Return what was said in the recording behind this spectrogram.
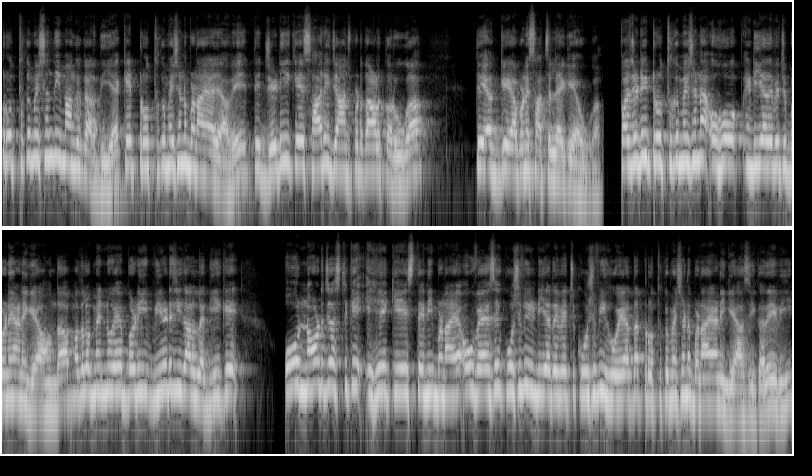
ਟਰੁੱਥ ਕਮਿਸ਼ਨ ਦੀ ਮੰਗ ਕਰਦੀ ਹੈ ਕਿ ਟਰੁੱਥ ਕਮਿਸ਼ਨ ਬਣਾਇਆ ਜਾਵੇ ਤੇ ਜਿਹੜੀ ਕਿ ਸਾਰੀ ਜਾਂਚ ਪੜਤਾਲ ਕਰੂਗਾ ਤੇ ਅੱਗੇ ਆਪਣੇ ਸੱਚ ਲੈ ਕੇ ਆਊਗਾ। ਪਰ ਜਿਹੜੀ ਟਰੁੱਥ ਕਮਿਸ਼ਨ ਹੈ, ਉਹ ਇੰਡੀਆ ਦੇ ਵਿੱਚ ਬਣਿਆ ਨਹੀਂ ਗਿਆ ਹੁੰਦਾ। ਮਤਲਬ ਮੈਨੂੰ ਇਹ ਬੜੀ ਵੀਅਰਡ ਜੀ ਗੱਲ ਲੱਗੀ ਕਿ ਉਹ ਨਾਟ ਜਸਟ ਕਿ ਇਹ ਕੇਸ ਤੇ ਨਹੀਂ ਬਣਾਇਆ, ਉਹ ਵੈਸੇ ਕੁਝ ਵੀ ਇੰਡੀਆ ਦੇ ਵਿੱਚ ਕੁਝ ਵੀ ਹੋਇਆ ਤਾਂ ਟਰੁੱਥ ਕਮਿਸ਼ਨ ਬਣਾਇਆ ਨਹੀਂ ਗਿਆ ਸੀ ਕਦੇ ਵੀ।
